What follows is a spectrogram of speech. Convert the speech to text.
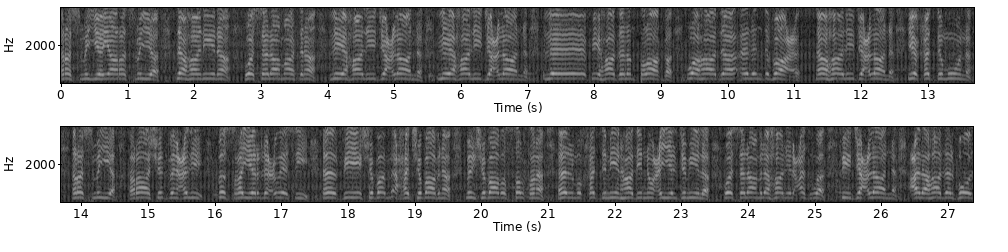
رسمية يا رسمية. تهانينا وسلاماتنا لأهالي جعلان. لأهالي جعلان. في هذا الانطلاق. وهذا الاندفاع. أهالي جعلان. يقدمون رسمية. راشد بن علي بالصغير العويسي آه، في شباب أحد شبابنا من شباب السلطنة المقدمين هذه النوعية الجميلة. وسلام لأهالي العثوة في جعلان على هذا الفوز.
